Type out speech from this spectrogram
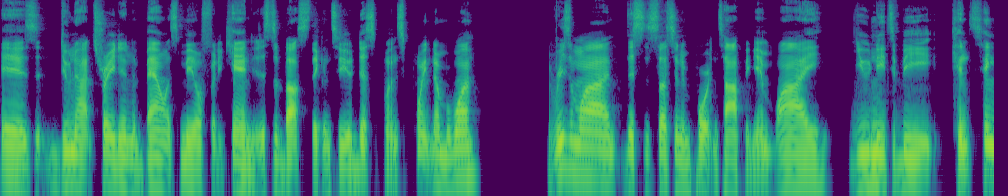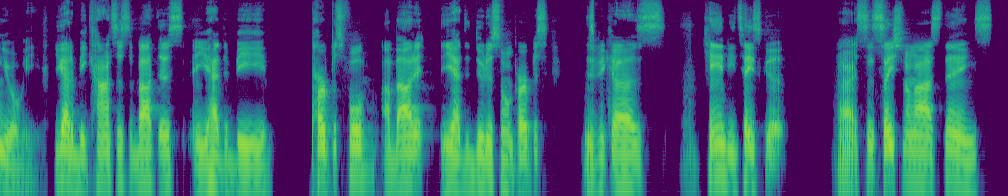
is do not trade in the balanced meal for the candy. This is about sticking to your disciplines. Point number one, the reason why this is such an important topic and why you need to be continually, you got to be conscious about this and you had to be purposeful about it. You had to do this on purpose is because candy tastes good. All right, sensationalized things,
